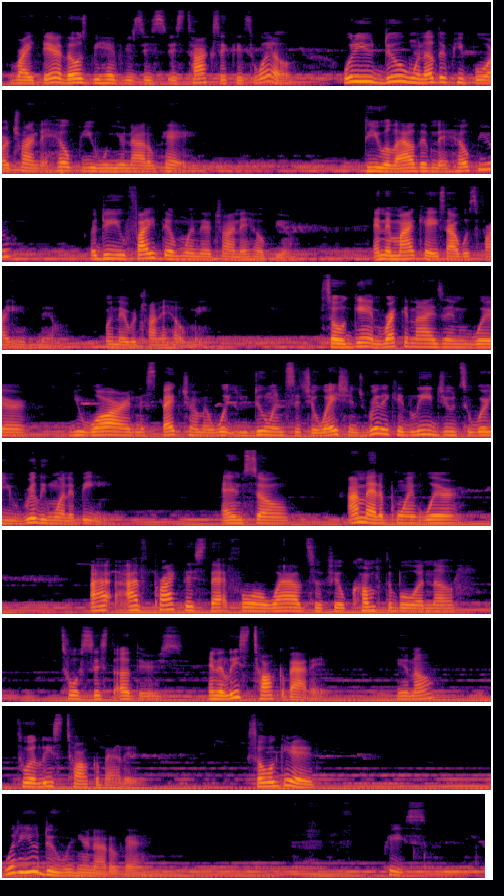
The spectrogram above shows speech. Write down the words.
right there, those behaviors is, is toxic as well. What do you do when other people are trying to help you when you're not okay? Do you allow them to help you? Or do you fight them when they're trying to help you? And in my case, I was fighting them when they were trying to help me. So, again, recognizing where you are in the spectrum and what you do in situations really could lead you to where you really want to be. And so, I'm at a point where I, I've practiced that for a while to feel comfortable enough to assist others and at least talk about it, you know? To at least talk about it. So, again, what do you do when you're not okay? Peace.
